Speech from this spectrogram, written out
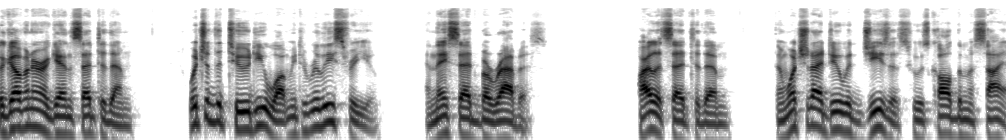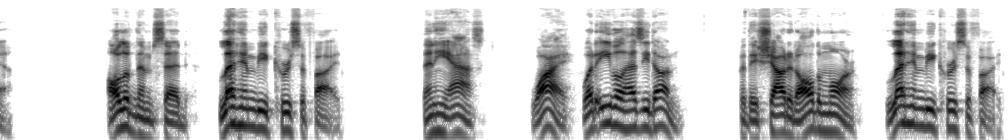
The governor again said to them, which of the two do you want me to release for you? And they said, Barabbas. Pilate said to them, Then what should I do with Jesus, who is called the Messiah? All of them said, Let him be crucified. Then he asked, Why? What evil has he done? But they shouted all the more, Let him be crucified.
